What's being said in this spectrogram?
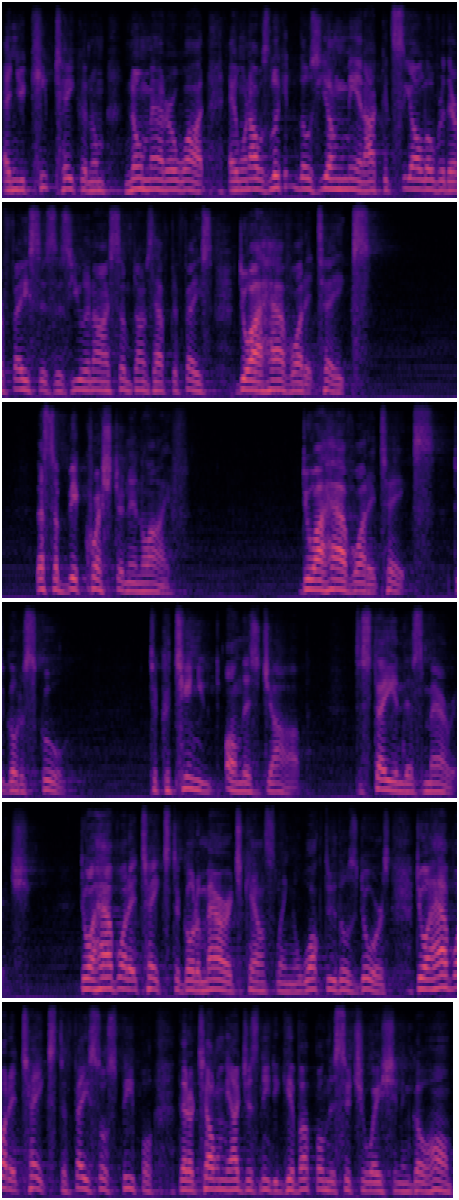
and you keep taking them no matter what. And when I was looking at those young men, I could see all over their faces as you and I sometimes have to face, do I have what it takes? That's a big question in life. Do I have what it takes to go to school, to continue on this job, to stay in this marriage? Do I have what it takes to go to marriage counseling and walk through those doors? Do I have what it takes to face those people that are telling me I just need to give up on this situation and go home?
